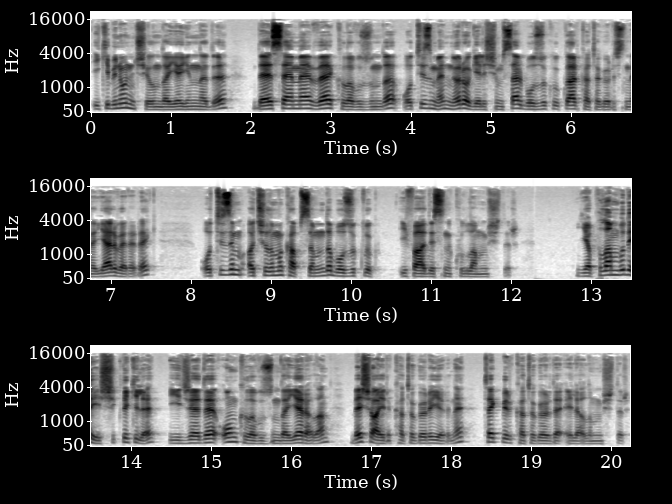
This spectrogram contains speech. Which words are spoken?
2013 yılında yayınladığı DSM-V kılavuzunda otizme nöro gelişimsel bozukluklar kategorisinde yer vererek otizm açılımı kapsamında bozukluk ifadesini kullanmıştır. Yapılan bu değişiklik ile ICD-10 kılavuzunda yer alan 5 ayrı kategori yerine tek bir kategoride ele alınmıştır.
